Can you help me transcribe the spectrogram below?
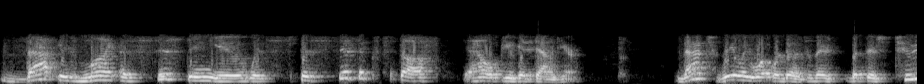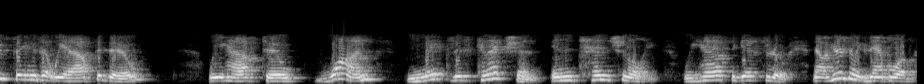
That is my assisting you with specific stuff to help you get down here. That's really what we're doing. So there's, but there's two things that we have to do. We have to, one, make this connection intentionally. We have to get through. Now, here's an example of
